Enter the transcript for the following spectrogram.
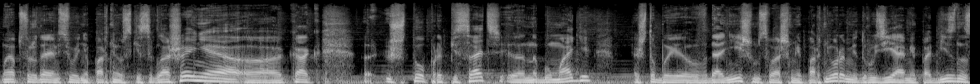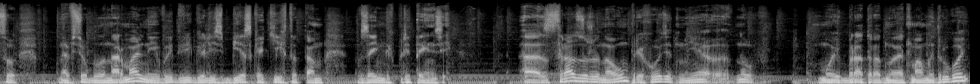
Мы обсуждаем сегодня партнерские соглашения, э, как, э, что прописать э, на бумаге, чтобы в дальнейшем с вашими партнерами, друзьями по бизнесу все было нормально, и вы двигались без каких-то там взаимных претензий. А сразу же на ум приходит мне, ну, мой брат родной от мамы другой,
